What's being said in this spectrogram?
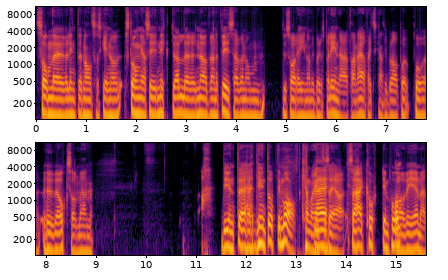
Son är väl inte någon som ska in och stånga sig i nickdueller nödvändigtvis, även om du sa det innan vi började spela in här, att han är faktiskt ganska bra på, på huvudet också, men ah, det är ju inte, det är inte optimalt kan man Nej. inte säga. Så här kort in på Om- VM. Om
